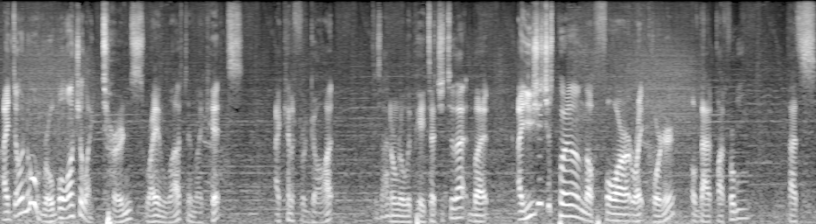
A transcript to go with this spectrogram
I don't know if Robo Launcher like turns right and left and like hits. I kind of forgot because I don't really pay attention to that. But I usually just put it on the far right corner of that platform. That's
